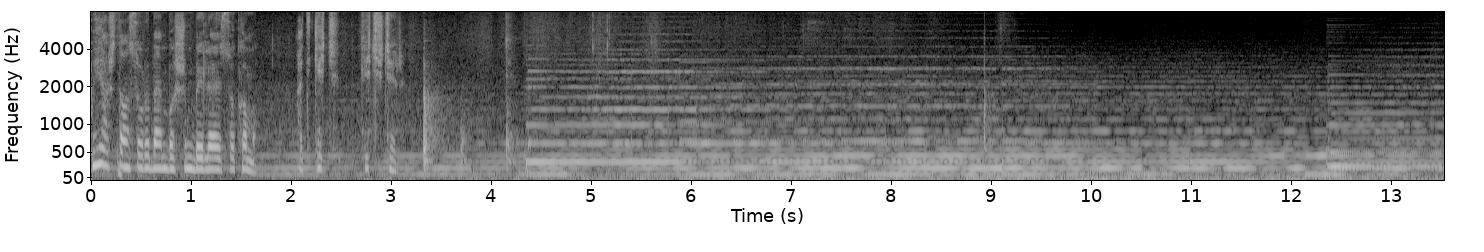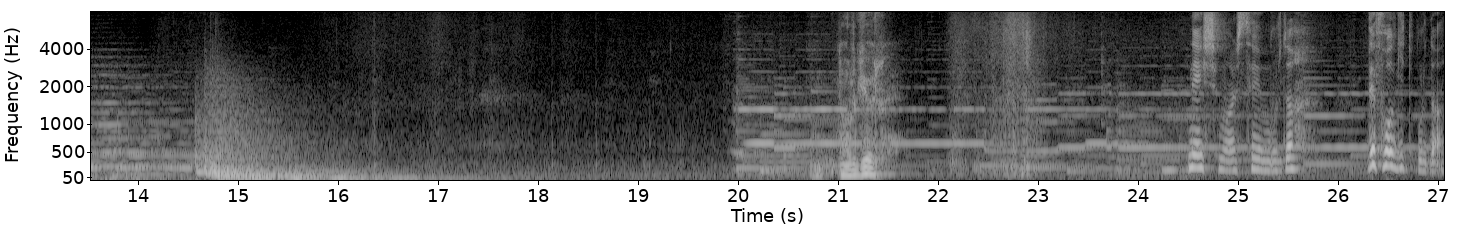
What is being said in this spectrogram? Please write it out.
Bu yaştan sonra ben başımı belaya sokamam. Hadi geç, geç içeri. Nurgül. Ne işin var senin burada? Defol git buradan.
